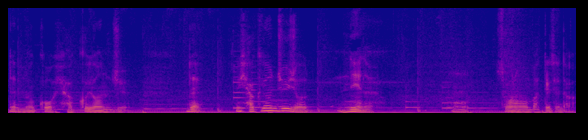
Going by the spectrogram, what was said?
で向こう140で140以上ねえのよ、うん、そこのバッテリーセンターが。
